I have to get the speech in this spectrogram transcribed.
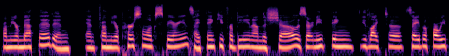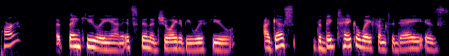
from your method and and from your personal experience. I thank you for being on the show. Is there anything you'd like to say before we part? Uh, thank you, Leanne. It's been a joy to be with you. I guess the big takeaway from today is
